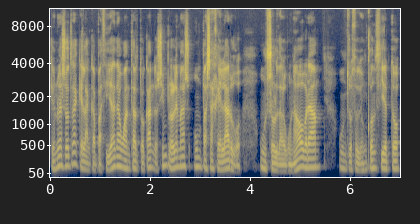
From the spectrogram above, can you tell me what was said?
que no es otra que la capacidad de aguantar tocando sin problemas un pasaje largo, un solo de alguna obra, un trozo de un concierto,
